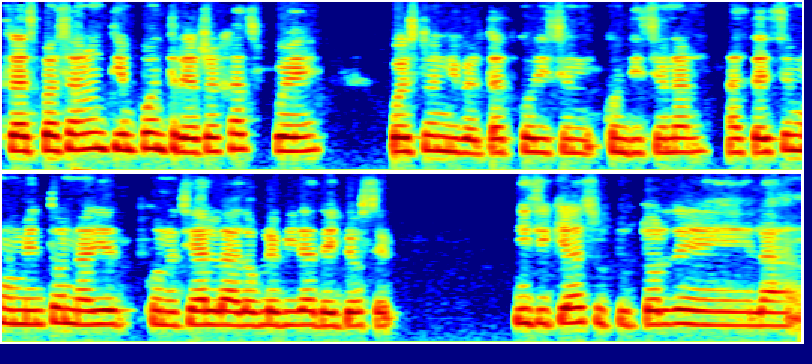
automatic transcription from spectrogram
Tras pasar un tiempo entre rejas fue puesto en libertad condicional. Hasta ese momento nadie conocía la doble vida de Joseph ni siquiera su tutor de la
